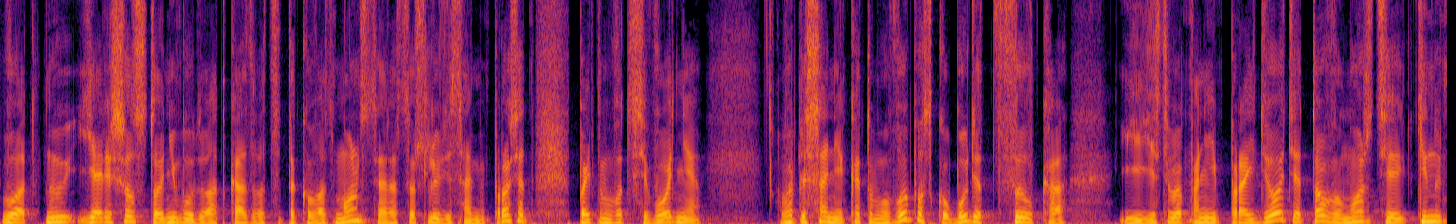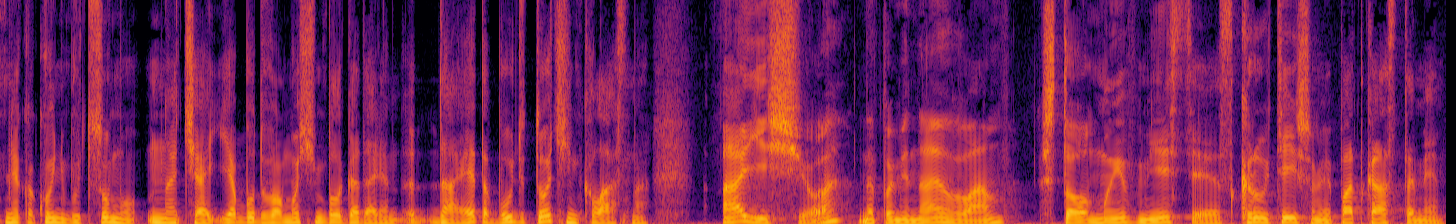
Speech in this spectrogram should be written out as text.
Вот. Ну, я решил, что не буду отказываться от такой возможности, раз уж люди сами просят. Поэтому вот сегодня в описании к этому выпуску будет ссылка. И если вы по ней пройдете, то вы можете кинуть мне какую-нибудь сумму на чай. Я буду вам очень благодарен. Да, это будет очень классно. А еще напоминаю вам, что мы вместе с крутейшими подкастами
